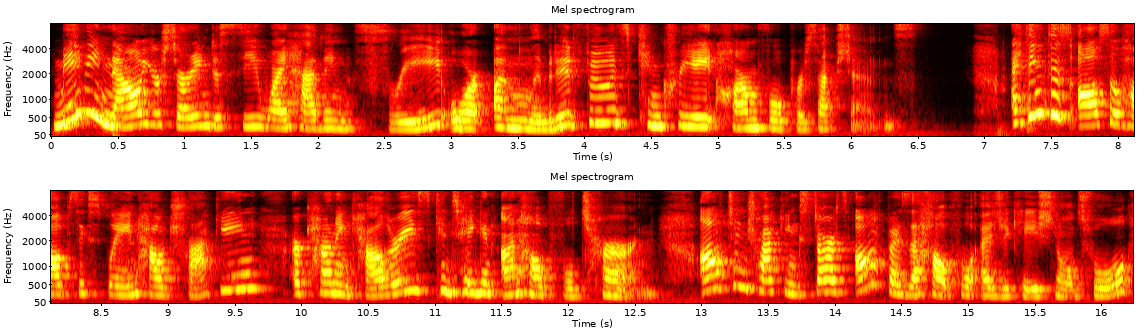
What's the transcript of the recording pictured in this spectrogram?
Maybe now you're starting to see why having free or unlimited foods can create harmful perceptions. I think this also helps explain how tracking or counting calories can take an unhelpful turn. Often, tracking starts off as a helpful educational tool,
